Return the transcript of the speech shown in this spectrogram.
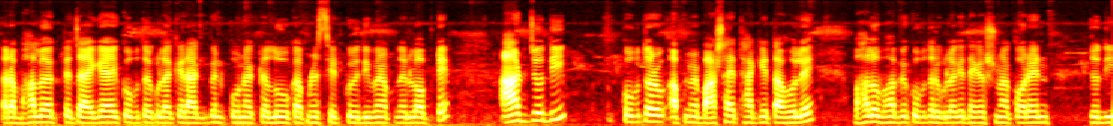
তারা ভালো একটা জায়গায় কবুতরগুলোকে রাখবেন, কোনো একটা লোক আপনার সেট করে দিবেন আপনার লপটে আর যদি কবুতর আপনার বাসায় থাকে তাহলে ভালোভাবে কবুতরগুলোকে দেখাশোনা করেন। যদি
